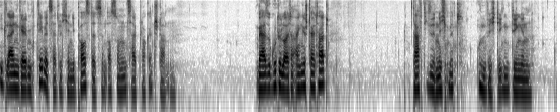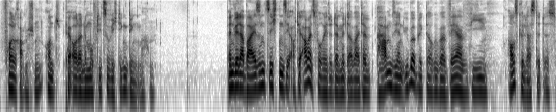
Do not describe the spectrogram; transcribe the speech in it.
die kleinen gelben Klebezettelchen, die Post-its, sind aus so einem Zeitblock entstanden. Wer also gute Leute eingestellt hat, darf diese nicht mit unwichtigen Dingen vollramschen und per Order de Mufti zu wichtigen Dingen machen. Wenn wir dabei sind, sichten Sie auch die Arbeitsvorräte der Mitarbeiter. Haben Sie einen Überblick darüber, wer wie ausgelastet ist?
